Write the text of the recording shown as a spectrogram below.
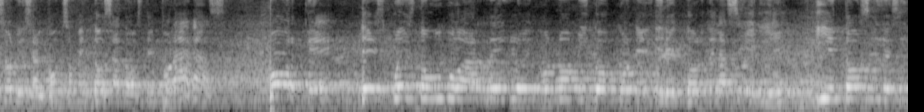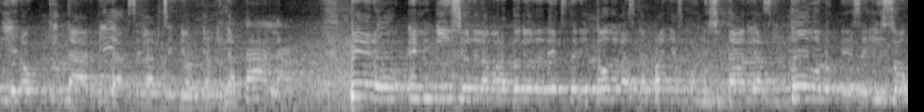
Hizo Luis Alfonso Mendoza dos temporadas. Porque después no hubo arreglo económico con el director de la serie y entonces decidieron quitarme y dársela al señor Yamil Atala. Pero el inicio del laboratorio de Dexter y todas las campañas publicitarias y todo lo que se hizo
